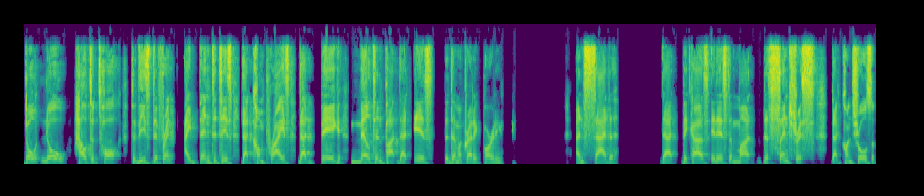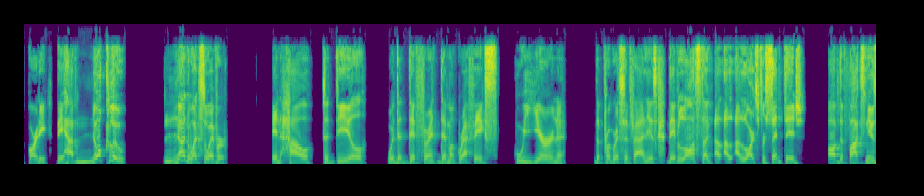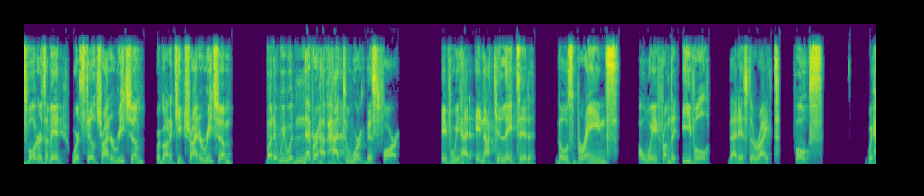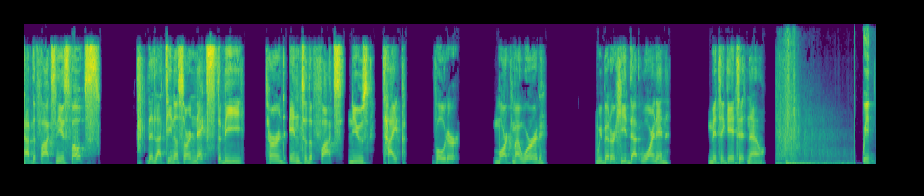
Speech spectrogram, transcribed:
don't know how to talk to these different identities that comprise that big melting pot that is the Democratic Party. And sad that because it is the the centrists that controls the party, they have no clue, none whatsoever, in how to deal with the different demographics who yearn the progressive values. They've lost a, a, a large percentage of the Fox News voters. I mean, we're still trying to reach them. We're going to keep trying to reach them, but it, we would never have had to work this far if we had inoculated those brains away from the evil that is the right. Folks, we have the Fox News folks. The Latinos are next to be turned into the Fox News type voter. Mark my word. We better heed that warning. Mitigate it now we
